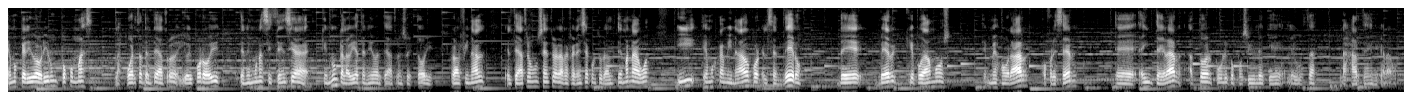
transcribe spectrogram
hemos querido abrir un poco más las puertas del teatro y hoy por hoy tenemos una asistencia que nunca la había tenido el teatro en su historia. Pero al final el teatro es un centro de la referencia cultural de Managua y hemos caminado por el sendero de ver que podamos eh, mejorar, ofrecer eh, e integrar a todo el público posible que le gusta las artes en Nicaragua.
